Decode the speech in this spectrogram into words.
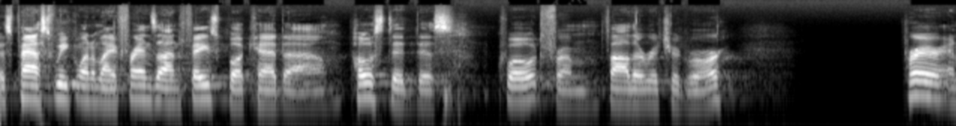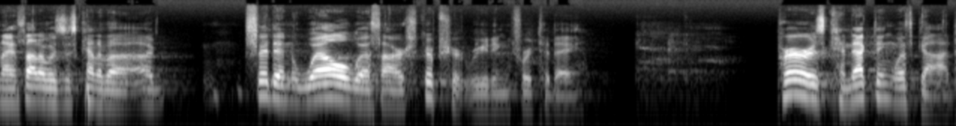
This past week, one of my friends on Facebook had uh, posted this quote from Father Richard Rohr prayer, and I thought it was just kind of a, a fit in well with our scripture reading for today. Prayer is connecting with God.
